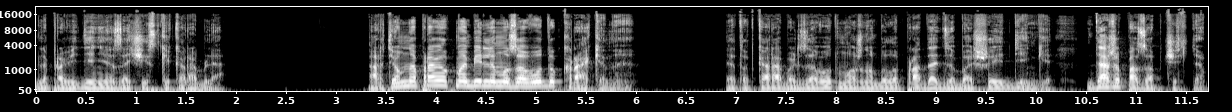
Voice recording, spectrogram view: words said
для проведения зачистки корабля. Артем направил к мобильному заводу «Кракены». Этот корабль-завод можно было продать за большие деньги, даже по запчастям.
